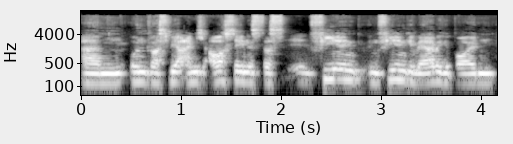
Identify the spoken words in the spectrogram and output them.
Ähm, und was wir eigentlich auch sehen, ist, dass in vielen, in vielen Gewerbegebäuden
